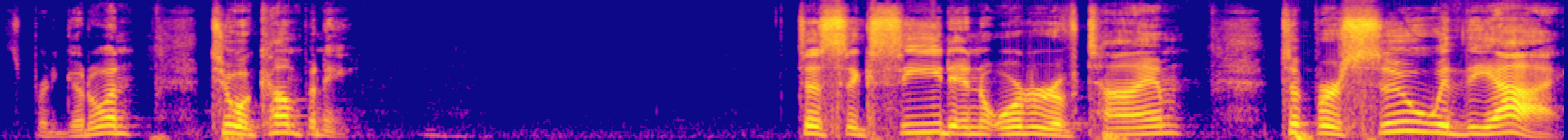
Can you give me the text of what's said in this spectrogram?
It's a pretty good one. To accompany, to succeed in order of time, to pursue with the eye,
